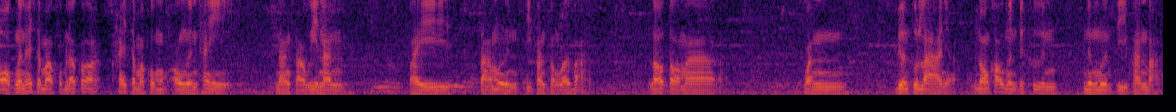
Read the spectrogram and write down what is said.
ออกเงินให้สมาคมแล้วก็ให้สมาคมเอาเงินให้นางสาววีนันไป 34,200 บาท แล้วต่อมาวันเดือนตุลาเนี่ยน้องเขาเอาเงินไปคืน 14,000 บาท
